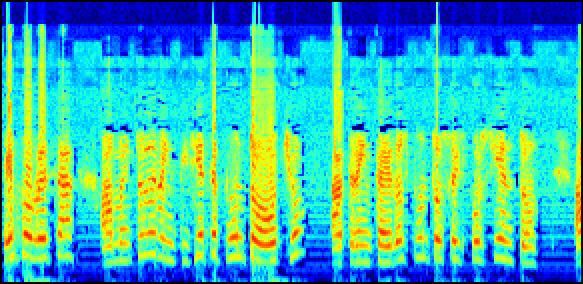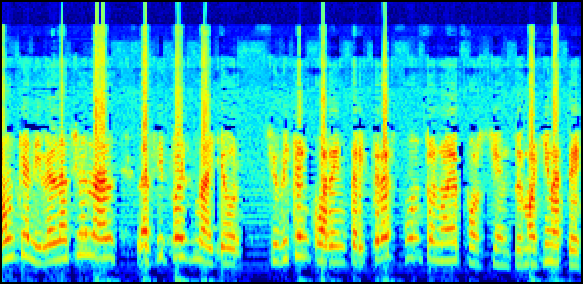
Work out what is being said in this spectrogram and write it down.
en pobreza aumentó de 27.8 a 32.6%, aunque a nivel nacional la cifra es mayor, se ubica en 43.9%. Imagínate,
